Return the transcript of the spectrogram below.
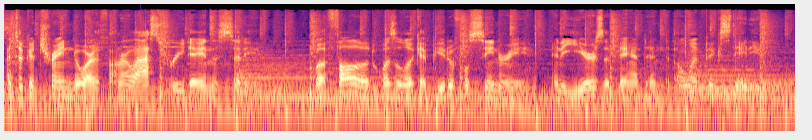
I took a train north on our last free day in the city. What followed was a look at beautiful scenery in a years abandoned Olympic Stadium.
